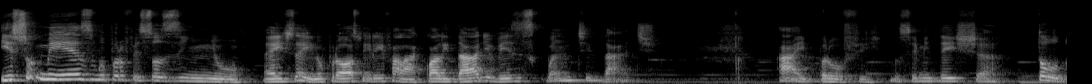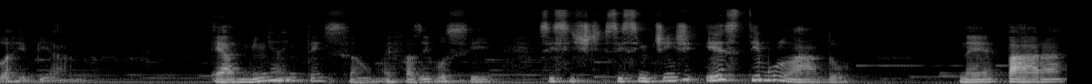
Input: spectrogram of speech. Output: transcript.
Isso mesmo, professorzinho. É isso aí. No próximo irei falar qualidade vezes quantidade. Ai, prof, você me deixa todo arrepiado. É a minha intenção, é fazer você se, se, se estimulado né, para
